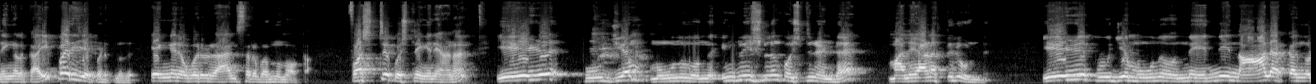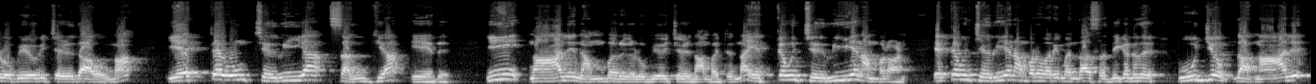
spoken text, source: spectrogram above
നിങ്ങൾക്കായി പരിചയപ്പെടുത്തുന്നത്. എങ്ങനെ ഓരോ ആൻസർ വന്ന് നോക്കാം. ഫസ്റ്റ് ക്വസ്റ്റ്യൻ എങ്ങനെയാണ്? ഏഴ് പൂജ്യം മൂന്ന് ഒന്ന്. ഇംഗ്ലീഷിലും ക്വസ്റ്റ്യൻ ഉണ്ട് മലയാളത്തിലും ഉണ്ട്. ഏഴ് പൂജ്യം മൂന്ന് ഒന്ന് എന്നീ നാലക്കങ്ങൾ ഉപയോഗിച്ച് എഴുതാവുന്ന ഏറ്റവും ചെറിയ സംഖ്യ ഏത്? ഈ നാല് നമ്പറുകൾ ഉപയോഗിച്ച് എഴുതാൻ പറ്റുന്ന ഏറ്റവും ചെറിയ നമ്പറാണ് ഏറ്റവും ചെറിയ നമ്പർ പറയുമ്പോൾ എന്താ ശ്രദ്ധിക്കേണ്ടത്? പൂജ്യം ഇതാ നാല്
